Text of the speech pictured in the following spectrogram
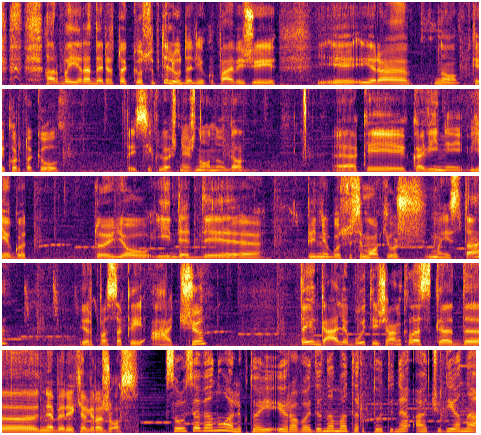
Arba yra dar ir tokių subtilių dalykų. Pavyzdžiui, yra, nu, kai kur tokių taisyklių, aš nežinau, nu, gal, e, kai kaviniai, jeigu tu jau įdedi pinigų, susimoki už maistą ir pasakai ačiū, tai gali būti ženklas, kad nebereikia gražos. Sausio 11 yra vadinama tarptautinė ačiū diena.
